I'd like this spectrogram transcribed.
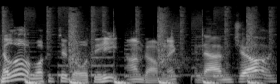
Hello and welcome to Go with the Heat. I'm Dominic, And I'm John.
